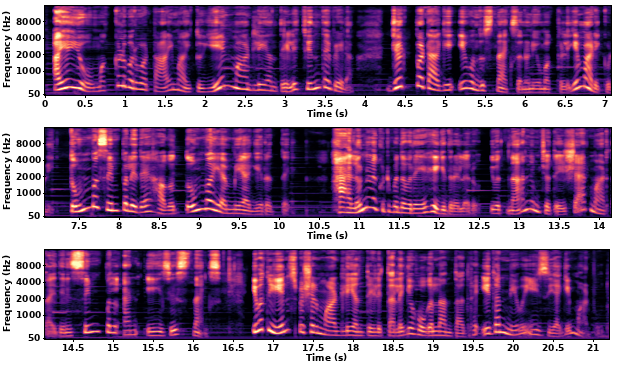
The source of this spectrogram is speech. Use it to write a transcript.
ಅಯ್ಯಯ್ಯೋ, ಮಕ್ಕಳು ಬರುವ ಟೈಮ್ ಆಯಿತು. ಏನು ಮಾಡಲಿ ಅಂತೇಳಿ ಚಿಂತೆ ಬೇಡ. ಜಟ್ಪಟಾಗಿ ಈ ಒಂದು ಸ್ನ್ಯಾಕ್ಸನ್ನು ನೀವು ಮಕ್ಕಳಿಗೆ ಮಾಡಿಕೊಡಿ. ತುಂಬ ಸಿಂಪಲ್ ಇದೆ ಹಾಗೂ ತುಂಬ ಯಮ್ಮಿಯಾಗಿರುತ್ತೆ ಹ್ಯಾಲೋ ನನ್ನ ಕುಟುಂಬದವರೇ, ಹೇಗಿದ್ರೆಲ್ಲರೂ? ಇವತ್ತು ನಾನು ನಿಮ್ಮ ಜೊತೆ ಶೇರ್ ಮಾಡ್ತಾ ಇದ್ದೀನಿ ಸಿಂಪಲ್ ಆ್ಯಂಡ್ ಈಸಿ ಸ್ನ್ಯಾಕ್ಸ್ ಇವತ್ತು ಏನು ಸ್ಪೆಷಲ್ ಮಾಡಲಿ ಅಂತೇಳಿ ತಲೆಗೆ ಹೋಗಲ್ಲ ಅಂತಾದರೆ ಇದನ್ನು ನೀವು ಈಸಿಯಾಗಿ ಮಾಡ್ಬೋದು.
